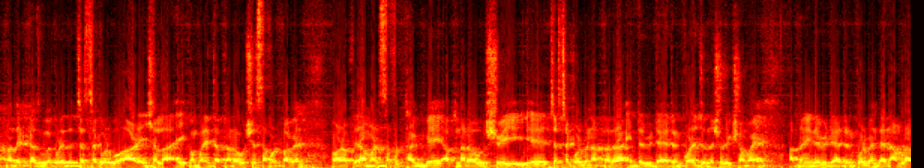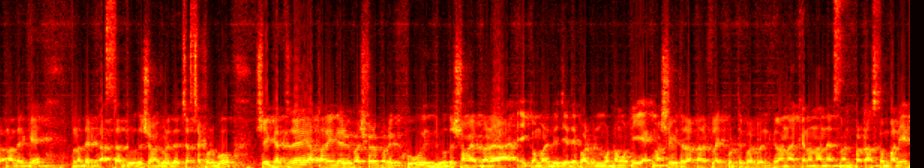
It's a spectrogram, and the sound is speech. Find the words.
আপনাদের কাজগুলো করে দেওয়ার চেষ্টা করব, আর ইনশাল্লাহ এই কোম্পানিতে আপনারা অবশ্যই সাপোর্ট পাবেন। আমার আমার সাপোর্ট থাকবে, আপনারা অবশ্যই চেষ্টা করবেন আপনারা ইন্টারভিউটা অ্যাটেন্ড করার জন্য। সঠিক সময়ে আপনার ইন্টারভিউটা অ্যাটেন্ড করবেন দেন আমরা আপনাদেরকে, আপনাদের কাজটা দ্রুত সময় করে দেওয়ার চেষ্টা করব। সেই ক্ষেত্রে আপনারা ইন্টারভিউ পাস করার পরে খুবই দ্রুত সময় আপনারা এই কোম্পানিতে যেতে পারবেন। মোটামুটি এক মাসের ভিতরে আপনারা করতে পারবেন। কেননা কেননা ন্যাশনাল পাটাস কোম্পানির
